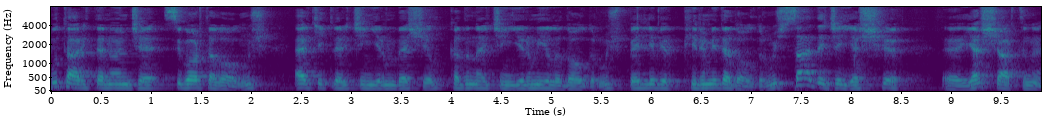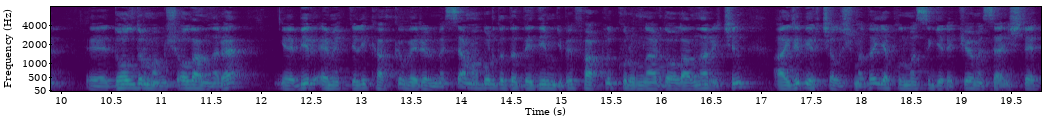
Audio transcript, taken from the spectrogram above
bu tarihten önce sigortalı olmuş, erkekler için 25 yıl, kadınlar için 20 yılı doldurmuş, belli bir primi de doldurmuş. Sadece yaşı, yaş şartını doldurmamış olanlara e, bir emeklilik hakkı verilmesi ama burada da dediğim gibi farklı kurumlarda olanlar için ayrı bir çalışmada yapılması gerekiyor. Mesela işte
